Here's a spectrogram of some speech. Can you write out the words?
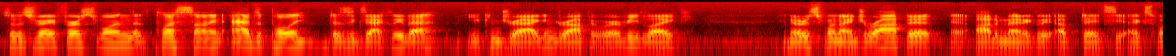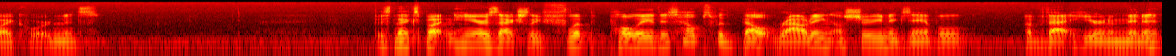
So this very first one, the plus sign, adds a pulley, does exactly that. You can drag and drop it wherever you'd like. Notice when I drop it, it automatically updates the XY coordinates. This next button here is actually flip pulley. This helps with belt routing. I'll show you an example of that here in a minute.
